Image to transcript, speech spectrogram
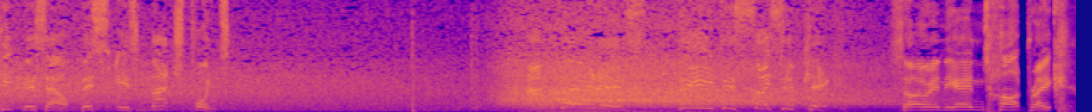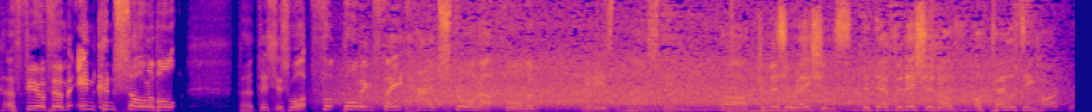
keep this out. This is match point. And there it is, the decisive kick. So in the end, heartbreak. A few of them inconsolable. But this is what footballing fate had stored up for them. It is nasty. Oh, commiserations, the definition of, of penalty heartbreak.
